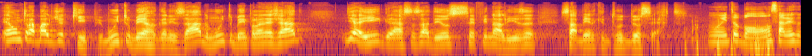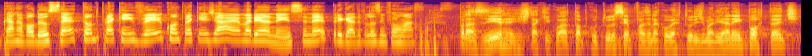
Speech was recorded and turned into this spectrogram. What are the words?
é um trabalho de equipe, muito bem organizado, muito bem planejado, E aí, graças a Deus, você finaliza sabendo que tudo deu certo. Muito bom. Vamos saber que o carnaval deu certo, tanto para quem veio quanto para quem já é marianense, né? Obrigada pelas informações. Prazer, a gente está aqui com a Top Cultura, sempre fazendo a cobertura de Mariana. É importante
